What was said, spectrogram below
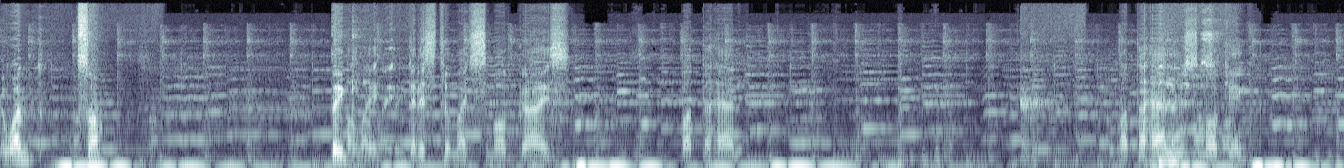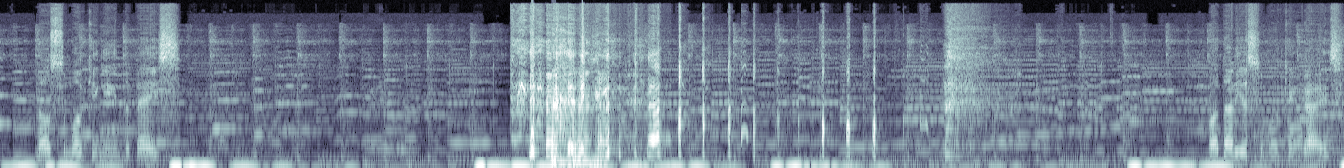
You want some? Take. oh wait, there is too much smoke, guys. What the hell? What the hell you smoking? No smoking in the base. What are you smoking, guys?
